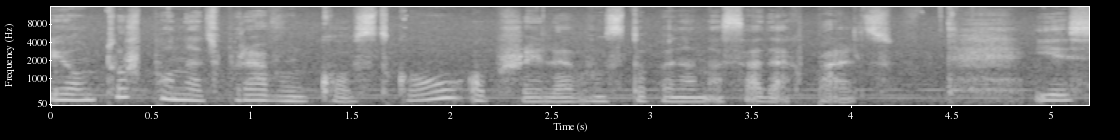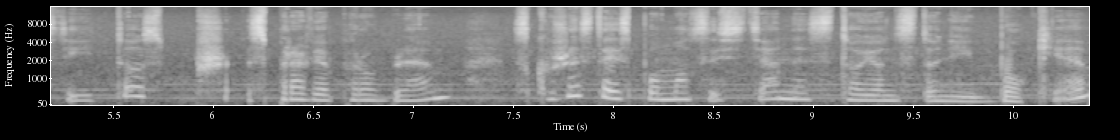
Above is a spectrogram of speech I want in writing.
ją tuż ponad prawą kostką, oprzyj lewą stopę na nasadach palców. Jeśli to spr- sprawia problem, skorzystaj z pomocy ściany, stojąc do niej bokiem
